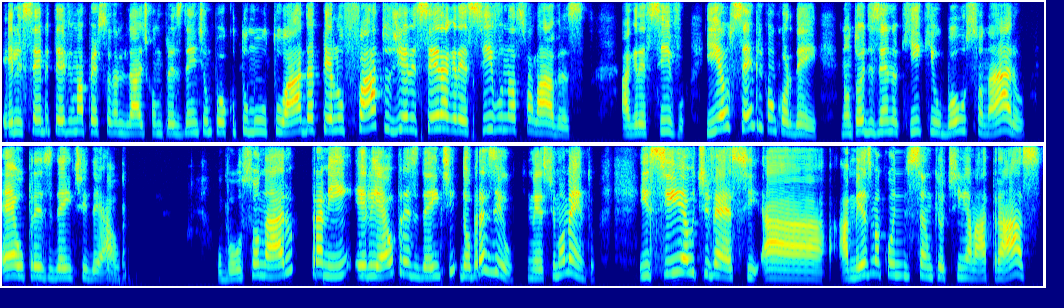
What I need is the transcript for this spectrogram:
ele sempre teve uma personalidade como presidente um pouco tumultuada pelo fato de ele ser agressivo nas palavras. Agressivo. E eu sempre concordei. Não estou dizendo aqui que o Bolsonaro é o presidente ideal. O Bolsonaro para mim, ele é o presidente do Brasil neste momento. E se eu tivesse a, a mesma condição que eu tinha lá atrás,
